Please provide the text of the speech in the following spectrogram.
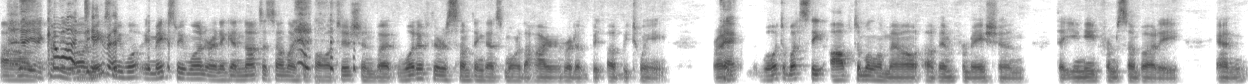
um, yeah, yeah, come, come on, well, it, makes me, it makes me wonder and again not to sound like a politician but what if there's something that's more the hybrid of, of between right? Okay. what, what's the optimal amount of information that you need from somebody? And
